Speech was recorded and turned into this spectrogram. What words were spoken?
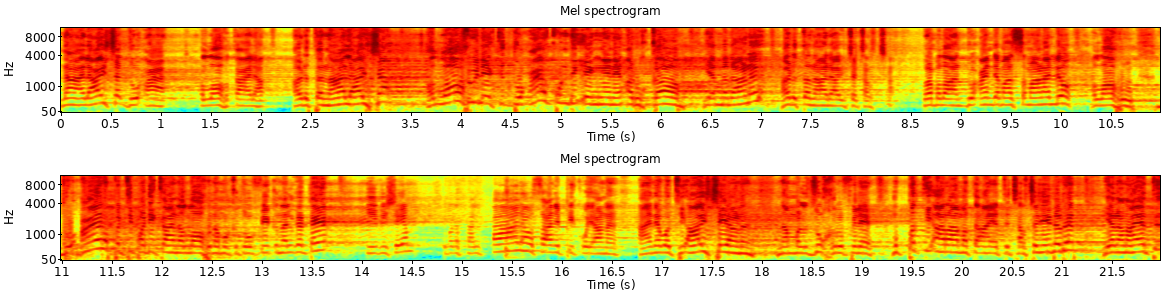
നാലാഴ്ച ദുആ. അള്ളാഹു താല അടുത്ത നാലാഴ്ച അള്ളാഹുവിലേക്ക് ദുആ കൊണ്ട് എങ്ങനെ അടുക്കാം എന്നതാണ് അടുത്ത നാലാഴ്ച ചർച്ച. റമദാൻ ദുആന്റെ മാസമാണല്ലോ. അള്ളാഹു ദുആനെ പറ്റി പഠിക്കാൻ അള്ളാഹു നമുക്ക് തോഫീക്ക് നൽകട്ടെ. ഈ വിഷയം ഇവിടെ തൽക്കാലം അവസാനിപ്പിക്കുകയാണ്. അനവധി ആഴ്ചയാണ് നമ്മൾ സുഹ്റുഫിലെ ഇരുപത്തി ആറാമത്തെ ആയത്ത് ചർച്ച ചെയ്തത്. ഏതാണ് ആയത്ത്?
